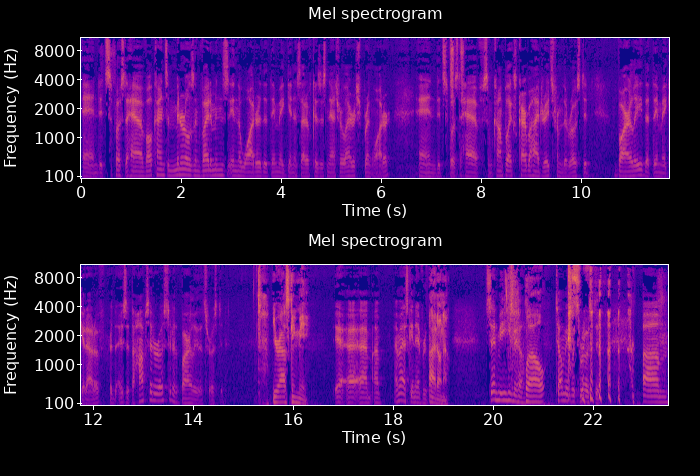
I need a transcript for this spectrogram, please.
And it's supposed to have all kinds of minerals and vitamins in the water that they make Guinness out of because it's natural Irish spring water. And it's supposed to have some complex carbohydrates from the roasted barley that they make it out of. Or the, is it the hops that are roasted or the barley that's roasted? You're asking me. Yeah, I, I'm, I'm, I'm asking everybody. I don't know. Send me emails. Well, Tell me what's roasted. um,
